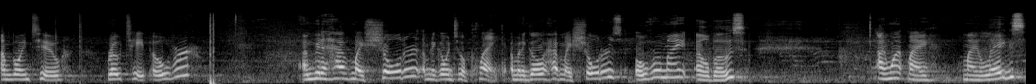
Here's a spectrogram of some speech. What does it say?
I'm going to rotate over I'm gonna have my shoulder, I'm gonna go into a plank. I'm gonna go have my shoulders over my elbows. I want my, my legs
